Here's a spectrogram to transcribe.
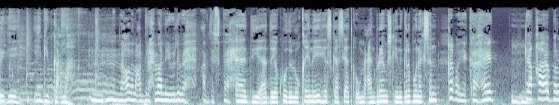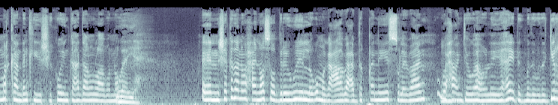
dhegey ii dhiib gacmaha. Mhm, hodan cabdiraxmaan iyo weliba cabdifataax aad iyo aad ayaa ku wada luuqeynaya heeskaasi aadka u macaan barnaamijkeena galab wanaagsan. Qayb ayay ka ahayd. Deeqa bal markaan dhankii sheekooyinka haddaan u laabano. Een, sheekadani waxaa inoo soo diray wiil lagu magacaabo cabdiqani suleymaan waxaan joogaa oo leeyahay degmada wadajir.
